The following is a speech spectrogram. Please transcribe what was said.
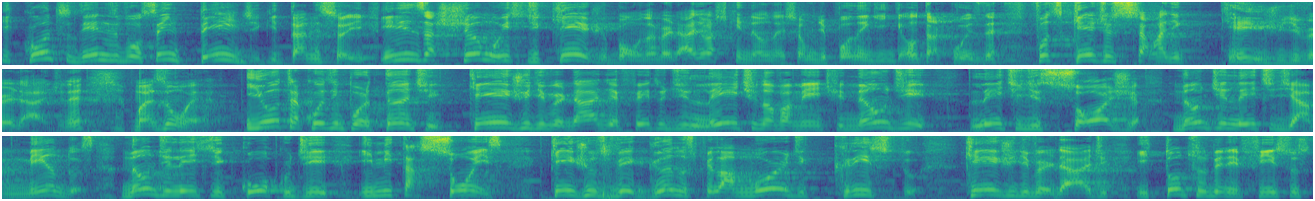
e quantos deles você entende que tá nisso aí? E eles chamam isso de queijo? Bom, na verdade eu acho que não, né? Chamam de polenguinho, que é outra coisa, né? Se fosse queijo, se chamar de queijo de verdade, né? Mas não é. E outra coisa importante, queijo de verdade é feito de leite novamente, não de leite de soja, não de leite de amêndoas, não de leite de coco, de imitações, queijos veganos, pelo amor de Cristo. Queijo de verdade e todos os benefícios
